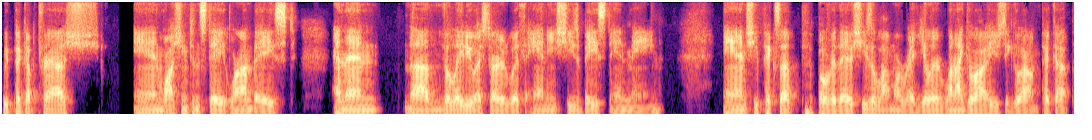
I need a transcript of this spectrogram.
we pick up trash in Washington State, where I'm based, and then uh, the lady who I started with, Annie, she's based in Maine, and she picks up over there. She's a lot more regular. When I go out, I usually go out and pick up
